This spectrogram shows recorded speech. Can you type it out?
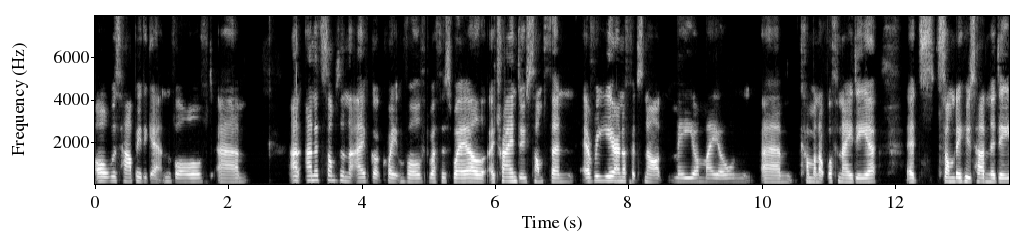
always happy to get involved um and, and it's something that I've got quite involved with as well. I try and do something every year, and if it's not me on my own um, coming up with an idea, it's somebody who's had an idea,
